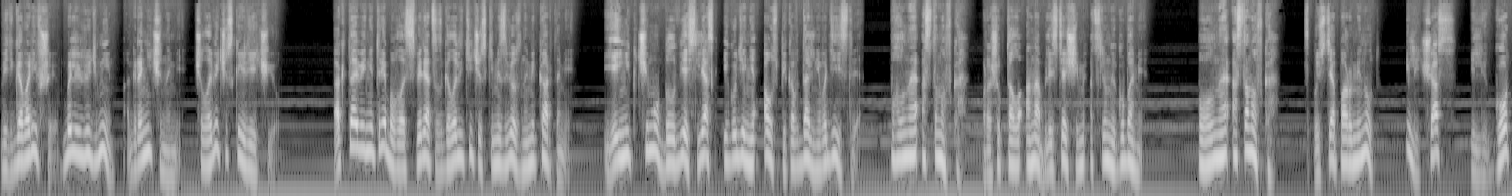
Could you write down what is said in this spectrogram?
ведь говорившие были людьми, ограниченными человеческой речью. Октавии не требовалось сверяться с гололитическими звездными картами. Ей ни к чему был весь ляск и гудение ауспиков дальнего действия. «Полная остановка», — прошептала она блестящими от слюны губами. «Полная остановка». Спустя пару минут, или час, или год,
